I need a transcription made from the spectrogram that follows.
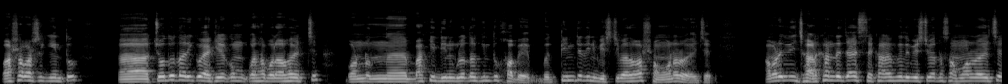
পাশাপাশি কিন্তু চোদ্দ তারিখও একই রকম কথা বলা বন্ড- বাকি দিনগুলোতেও কিন্তু হবে। তিনটে দিন বৃষ্টিপাত হওয়ার সম্ভাবনা রয়েছে। আমরা যদি ঝাড়খণ্ডে যাই সেখানেও কিন্তু বৃষ্টিপাতের সম্ভাবনা রয়েছে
